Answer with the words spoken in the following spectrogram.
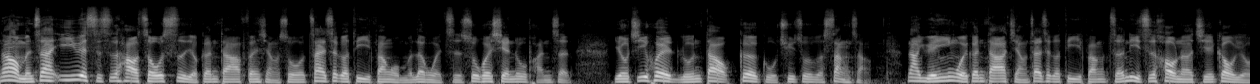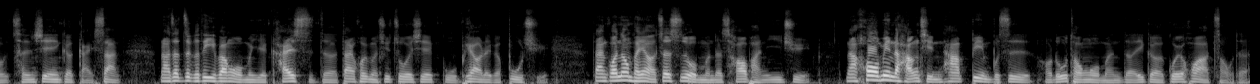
那我们在一月十四号周四有跟大家分享说，在这个地方我们认为指数会陷入盘整，有机会轮到个股去做一个上涨。那原因我也跟大家讲，在这个地方整理之后呢，结构有呈现一个改善。那在这个地方，我们也开始的带会们去做一些股票的一个布局。但观众朋友，这是我们的操盘依据。那后面的行情它并不是哦，如同我们的一个规划走的，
